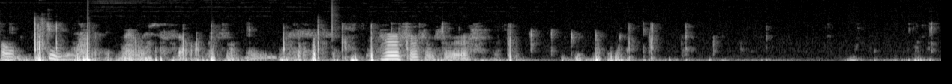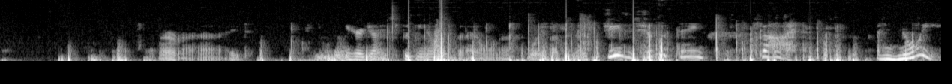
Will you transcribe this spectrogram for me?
oh, Jesus. I almost fell. Alright. You hear a giant spooky noise, but I don't want to worry about the noise. Jesus, shut the thing. God. Annoying.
